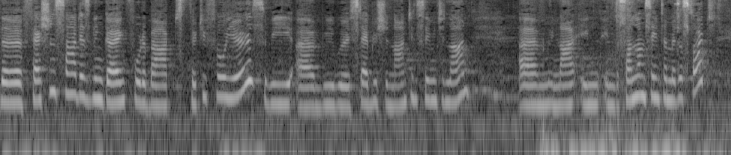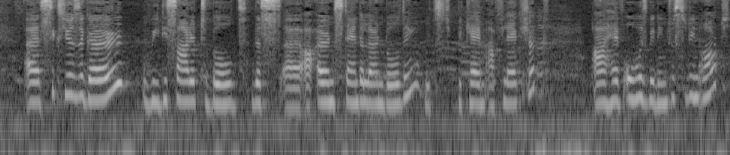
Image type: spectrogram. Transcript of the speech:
The fashion side has been going for about 34 years. We, um, we were established in 1979 um, in, in, in, the Sanlam Centre, Middlestadt. Uh, six years ago, we decided to build this uh, our own standalone building, which became our flagship. I have always been interested in art,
